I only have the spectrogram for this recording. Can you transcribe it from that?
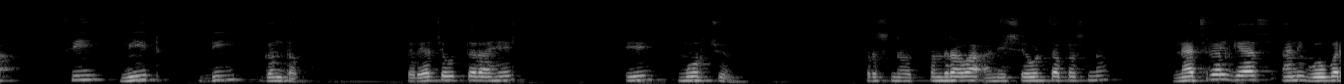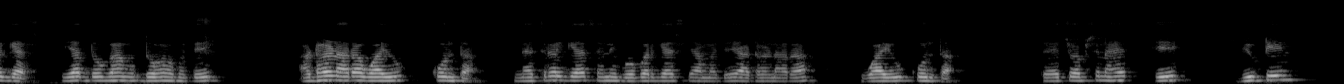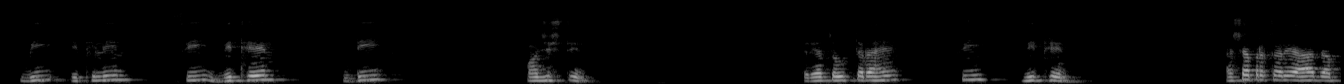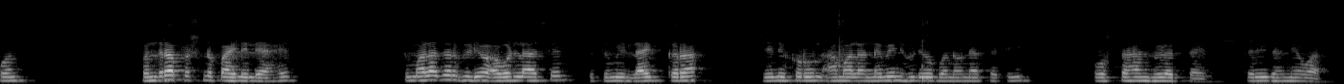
सी मीठ डी गंधक. तर याचे उत्तर आहे ए मोरचून. प्रश्न पंधरावा आणि शेवटचा प्रश्न नॅचरल गॅस आणि गोबर गॅस या दोघा दोहामध्ये आढळणारा वायू कोणता? नॅचरल गॅस आणि गोबर गॅस यामध्ये आढळणारा वायू कोणता? तर याचे ऑप्शन आहेत A butane B ethylene C methane D. ऑजिस्टिन तर याचं उत्तर आहे सी. मिथेन. अशा प्रकारे आज आपण पंधरा प्रश्न पाहिलेले आहेत. तुम्हाला जर व्हिडिओ आवडला असेल तर तुम्ही लाईक करा. जेणेकरून आम्हाला नवीन व्हिडिओ बनवण्यासाठी प्रोत्साहन मिळत जाईल. तरी धन्यवाद.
